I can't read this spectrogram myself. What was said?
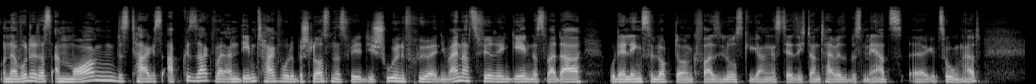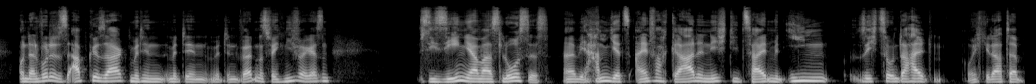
Und dann wurde das am Morgen des Tages abgesagt, weil an dem Tag wurde beschlossen, dass wir die Schulen früher in die Weihnachtsferien gehen. Das war da, wo der längste Lockdown quasi losgegangen ist, der sich dann teilweise bis März äh, gezogen hat. Und dann wurde das abgesagt mit den, mit den, mit den Wörtern, das werde ich nie vergessen Sie sehen ja, was los ist. Wir haben jetzt einfach gerade nicht die Zeit, mit Ihnen sich zu unterhalten. Wo ich gedacht habe,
